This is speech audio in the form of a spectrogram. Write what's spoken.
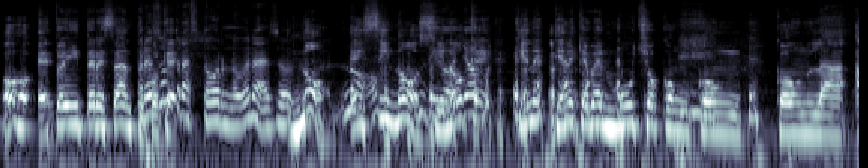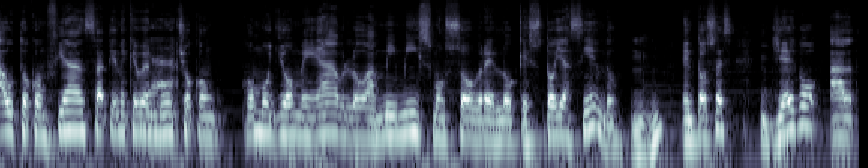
ojo, esto es interesante Pero porque... es un trastorno, ¿verdad? Eso, No, en sí no, sino yo. que tiene, tiene que ver mucho con, con- con la autoconfianza, tiene que ver mucho con cómo yo me hablo a mí mismo sobre lo que estoy haciendo. Entonces llego al,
